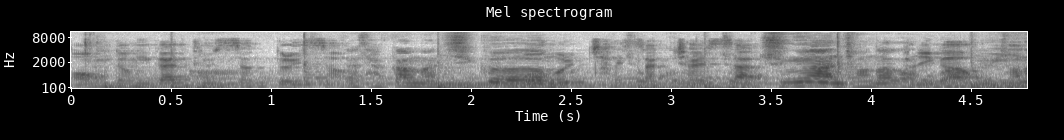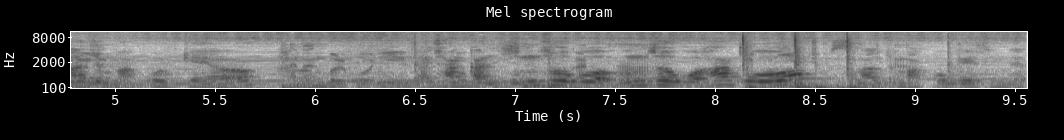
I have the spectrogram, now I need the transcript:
엉덩이가 들썩들썩. 야, 잠깐만. 지금 몸을 찰싹찰싹. 좀 중요한 전화가 다리가 온거 전화 좀 윙. 받고 올게요. 하는 걸 보니 자, 잠깐 음소거. 음소거 하고. 전화 좀 받고 오겠습니다.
